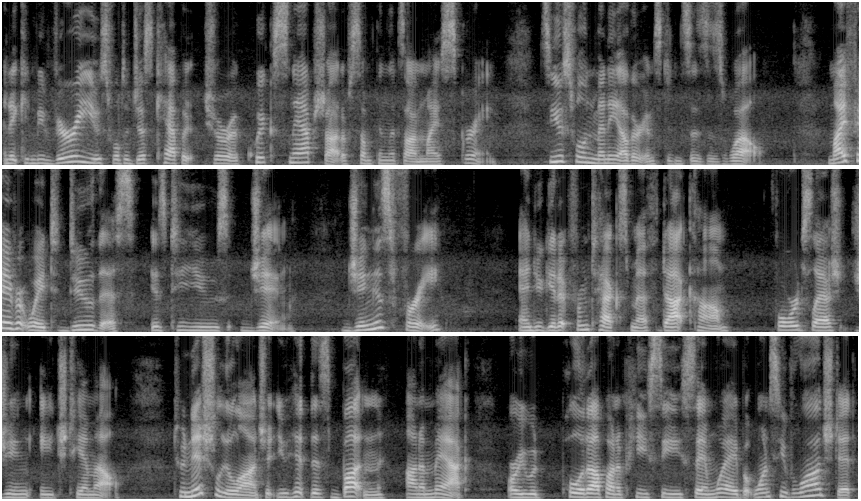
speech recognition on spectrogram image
and it can be very useful to just capture a quick snapshot of something that's on my screen. It's useful in many other instances as well. My favorite way to do this is to use Jing. Jing is free and you get it from techsmith.com forward slash Jing HTML. To initially launch it, you hit this button on a Mac, or you would pull it up on a PC same way, but once you've launched it,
